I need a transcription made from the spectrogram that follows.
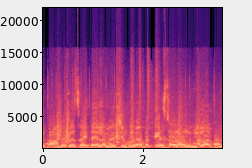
ஸோ காம்போ ப்ளஸ் ரைத்தா எல்லாமே வச்சும் கொடுக்குறேன். பட் டேஸ்ட் லெவலில் உங்களுக்கு நல்லா இருக்கும்.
